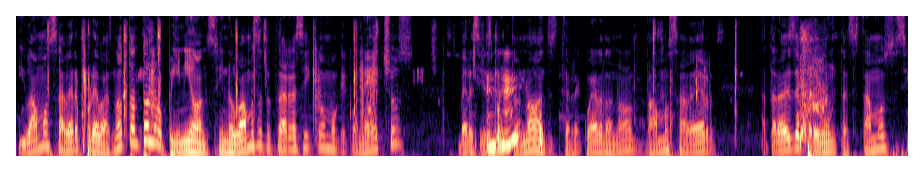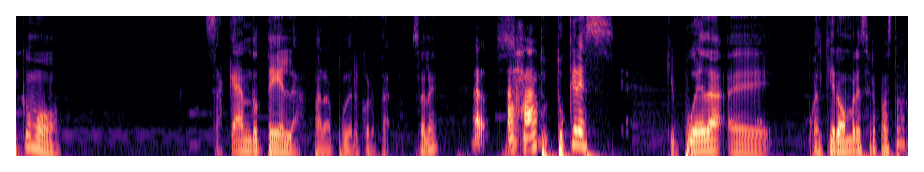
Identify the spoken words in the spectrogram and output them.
Y vamos a ver pruebas. No tanto la opinión, sino vamos a tratar así como que con hechos, ver si es Ujú. mito o no. Entonces te recuerdo, ¿no? Vamos a ver a través de preguntas. Estamos así como sacando tela para poder cortar. ¿Sale? Ah, Entonces, Ajá. ¿tú, tú crees que pueda eh, cualquier hombre ser pastor?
